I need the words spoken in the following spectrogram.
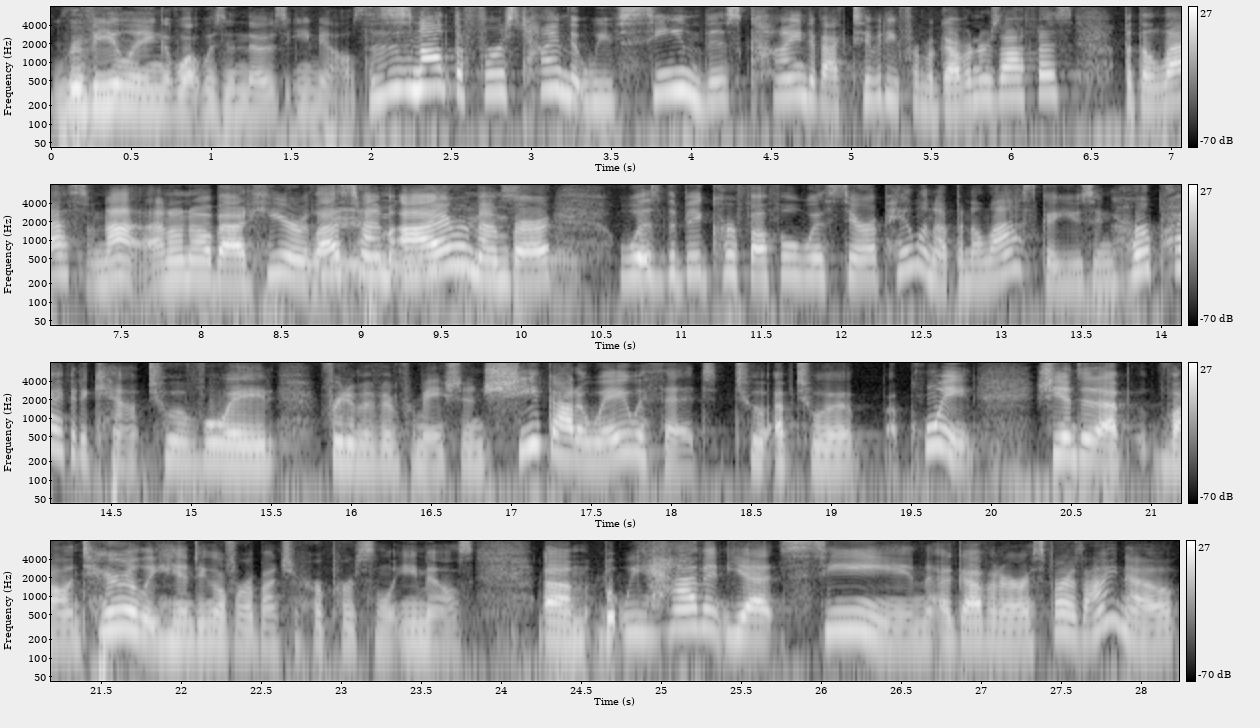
revealing of what was in those emails. This is not the first time that we've seen this kind of activity from a governor's office, but the last, not, I don't know about here, last time I remember right. was the big kerfuffle with Sarah Palin up in Alaska using her private account to avoid freedom of information. She got away with it to up to a, a point. She ended up voluntarily handing over a bunch of her personal emails. Um, but we haven't yet seen a governor, as far as I know,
